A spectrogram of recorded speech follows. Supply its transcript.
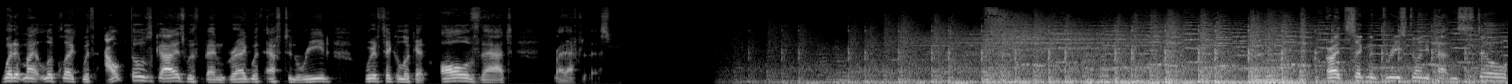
what it might look like without those guys, with Ben Gregg, with Efton Reid. We're going to take a look at all of that right after this. All right, segment three, still Andy Patton, still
